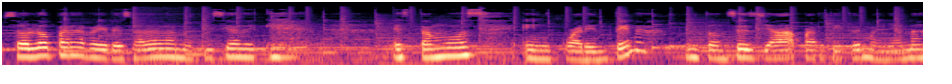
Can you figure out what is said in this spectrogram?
solo para regresar a la noticia de que estamos en cuarentena. Entonces ya a partir de mañana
